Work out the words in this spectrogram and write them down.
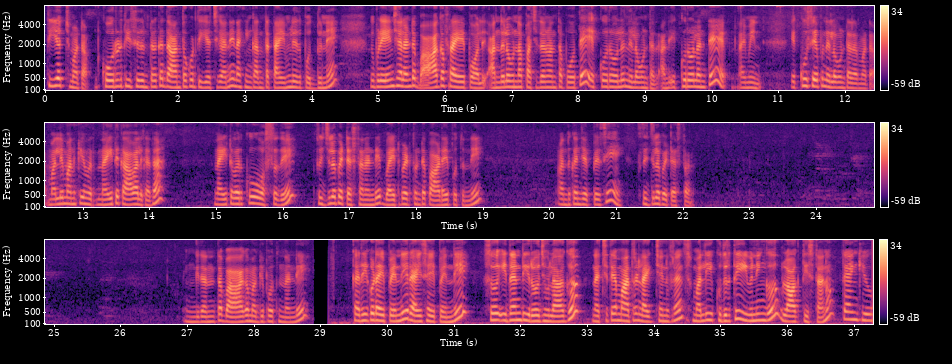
తీయొచ్చు మాట కోరుడు తీసేది ఉంటుంది కదా దాంతో కూడా తీయొచ్చు కానీ నాకు ఇంకా అంత టైం లేదు పొద్దున్నే. ఇప్పుడు ఏం చేయాలంటే బాగా ఫ్రై అయిపోవాలి. అందులో ఉన్న పచ్చిదనం అంతా పోతే ఎక్కువ రోజులు నిలవ ఉంటుంది. అది ఎక్కువ రోజులు అంటే ఐ మీన్ ఎక్కువసేపు నిల్వ ఉంటుంది అనమాట మళ్ళీ మనకి నైట్ కావాలి కదా? నైట్ వరకు వస్తుంది. ఫ్రిడ్జ్లో పెట్టేస్తానండి. బయట పెడుతుంటే పాడైపోతుంది. అందుకని చెప్పేసి ఫ్రిడ్జ్లో పెట్టేస్తాను. ఇదంతా బాగా మగ్గిపోతుందండి. కర్రీ కూడా అయిపోయింది రైస్ అయిపోయింది. సో ఇదండి ఈరోజు వ్లాగ్. నచ్చితే మాత్రం లైక్ చేయండి ఫ్రెండ్స్. మళ్ళీ కుదిరితే ఈవినింగ్ వ్లాగ్ తీస్తాను. Thank you.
